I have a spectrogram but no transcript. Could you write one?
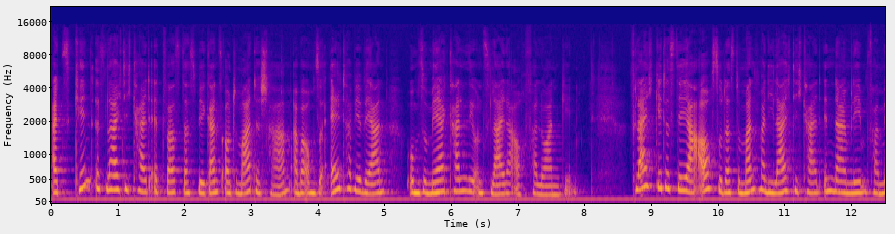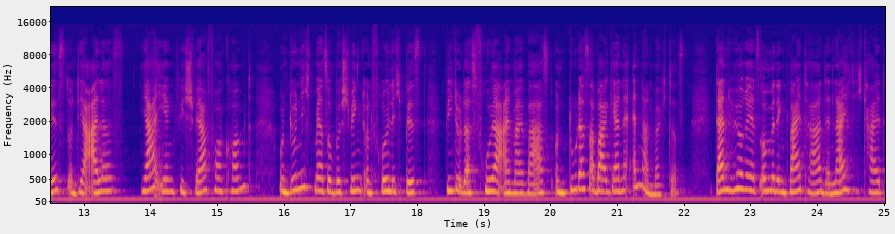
Als Kind ist Leichtigkeit etwas, das wir ganz automatisch haben, aber umso älter wir werden, umso mehr kann sie uns leider auch verloren gehen. Vielleicht geht es dir ja auch so, dass du manchmal die Leichtigkeit in deinem Leben vermisst und dir alles ja irgendwie schwer vorkommt und du nicht mehr so beschwingt und fröhlich bist, wie du das früher einmal warst und du das aber gerne ändern möchtest. Dann höre jetzt unbedingt weiter, denn Leichtigkeit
